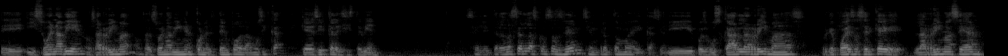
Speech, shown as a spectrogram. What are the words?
eh, y suena bien, o sea, rima, o sea, suena bien con el tempo de la música, quiere decir que la hiciste bien. Sí, literal, hacer las cosas bien siempre toma dedicación. Y pues buscar las rimas, porque puedes hacer que las rimas sean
